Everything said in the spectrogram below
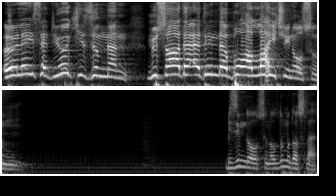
Öyleyse diyor ki zımnen müsaade edin de bu Allah için olsun. Bizim de olsun oldu mu dostlar?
